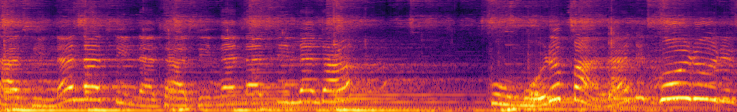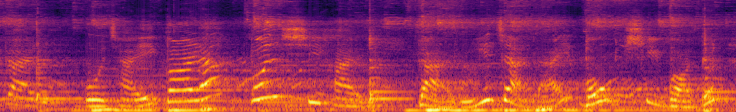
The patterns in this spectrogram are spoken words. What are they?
ধাদিনা নাতিনা ধাদিনা নাতিনা দা পাড়ার গরুর গাড়ি, বোঝাই করা কলসি গাড়ি চালায় বংশী বদন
